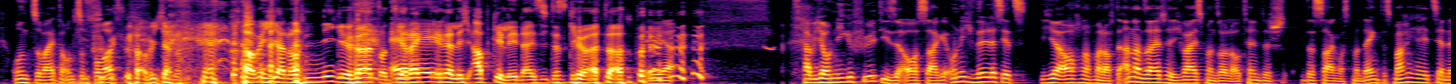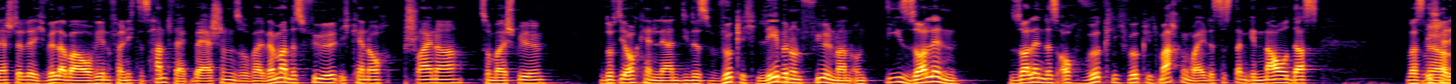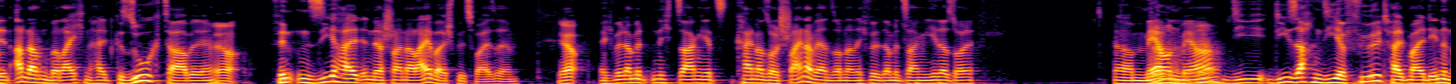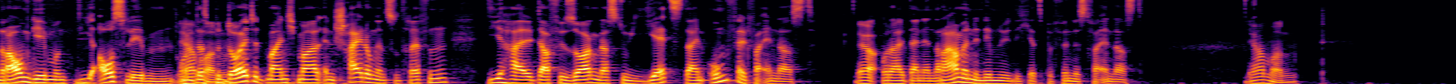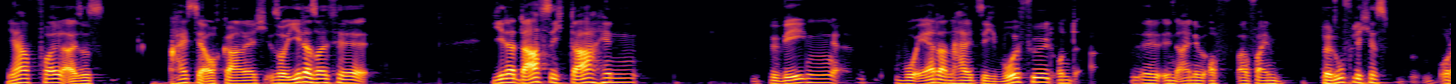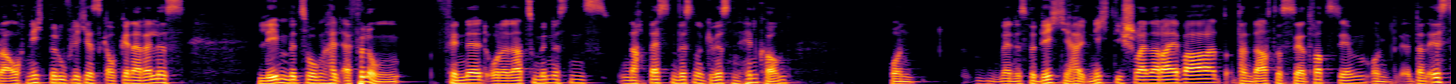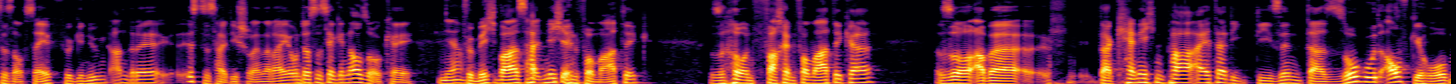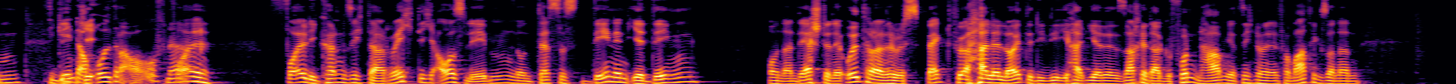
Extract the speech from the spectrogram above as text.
und so weiter und so fort. habe ich, ja noch- hab ich ja noch nie gehört und direkt Ey. innerlich abgelehnt, als ich das gehört habe. ja. Habe ich auch nie gefühlt, diese Aussage. Und ich will das jetzt hier auch nochmal auf der anderen Seite. Ich weiß, man soll authentisch das sagen, was man denkt. Das mache ich ja jetzt hier an der Stelle. Ich will aber auf jeden Fall nicht das Handwerk bashen, so, weil wenn man das fühlt, ich kenne auch Schreiner zum Beispiel, durfte ich auch kennenlernen, die das wirklich leben und fühlen, Mann. Und die sollen, sollen das auch wirklich, wirklich machen, weil das ist dann genau das, was ich Ja. halt in anderen Bereichen halt gesucht habe, Ja. finden sie halt in der Schreinerei beispielsweise. Ja. Ich will damit nicht sagen, jetzt keiner soll Schreiner werden, sondern ich will damit sagen, jeder soll ähm, mehr Ja, und mehr ja. die, die Sachen, die er fühlt, halt mal denen Raum geben und die ausleben. Ja, und das Mann. bedeutet manchmal, Entscheidungen zu treffen, die halt dafür sorgen, dass du jetzt dein Umfeld veränderst. Ja. Oder halt deinen Rahmen, in dem du dich jetzt befindest, veränderst. Ja, Mann. Ja, voll. Also es heißt ja auch gar nicht. So, jeder sollte, jeder darf sich dahin bewegen, wo er dann halt sich wohlfühlt und äh, in eine, auf, auf ein berufliches oder auch nicht berufliches, auf generelles Leben bezogen halt Erfüllung findet oder da zumindest nach bestem Wissen und Gewissen hinkommt. Und wenn es für dich halt nicht die Schreinerei war, dann darf das ja trotzdem und dann ist es auch safe. Für genügend andere ist es halt die Schreinerei und das ist ja genauso okay. Ja. Für mich war es halt nicht Informatik, so ein Fachinformatiker. So, aber äh, da kenne ich ein paar, Alter, die, die sind da so gut aufgehoben. Die gehen da ge- auch ultra auf, ne? Voll, voll, die können sich da richtig ausleben und das ist denen ihr Ding. Und an der Stelle ultra Respekt für alle Leute, die, die halt ihre Sache da gefunden haben. Jetzt nicht nur in Informatik, sondern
